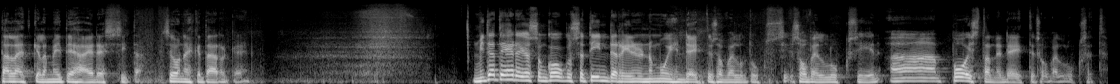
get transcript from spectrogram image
Tällä hetkellä me ei tehdä edes sitä. Se on ehkä tärkein. Mitä tehdä, jos on koukussa Tinderin ynnä muihin deittisovelluksiin? Ää, poista ne deittisovellukset.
